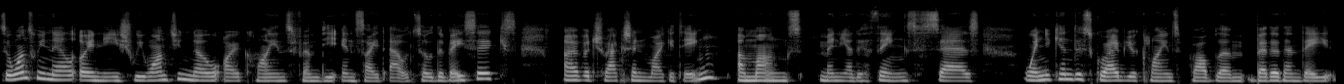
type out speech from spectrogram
So once we nail our niche, we want to know our clients from the inside out. So the basics of attraction marketing, amongst many other things, says when you can describe your client's problem better than they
